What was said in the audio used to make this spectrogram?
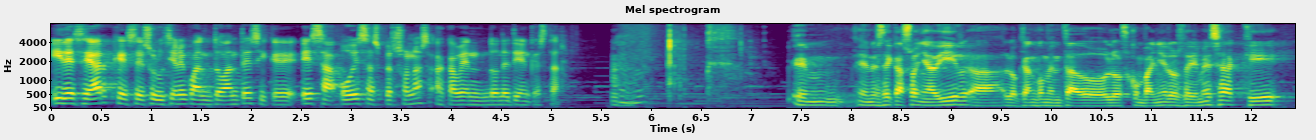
y desear que se solucione cuanto antes y que esa o esas personas acaben donde tienen que estar. en, este caso, añadir a lo que han comentado los compañeros de mesa que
